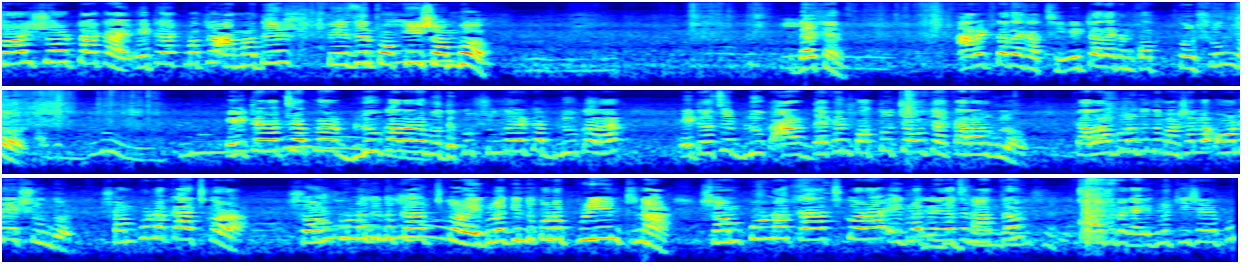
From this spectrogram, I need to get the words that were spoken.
ছয়শো টাকায়। এটা একমাত্র আমাদের পেজের পক্ষেই সম্ভব। দেখেন আরেকটা দেখাচ্ছি। এটা দেখেন কত সুন্দর। এইটা হচ্ছে আপনার ব্লু কালারের মধ্যে। খুব সুন্দর একটা ব্লু কালার এটা হচ্ছে ব্লু আর দেখেন কত চমৎকার কালারগুলো। কালারগুলো কিন্তু মাসাল্লাহ অনেক সুন্দর। সম্পূর্ণ কাজ করা। সম্পূর্ণ কিন্তু কাজ করা। এগুলো কিন্তু কোনো প্রিন্ট না। সম্পূর্ণ কাজ করা। এগুলো পেয়ে যাচ্ছে মাত্র ছয়শো টাকা। এগুলো কি শাড়ি আপু?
